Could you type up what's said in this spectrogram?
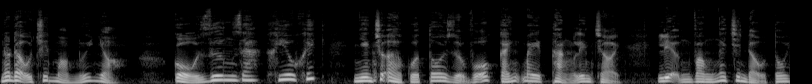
Nó đậu trên mỏm núi nhỏ, cổ dương ra khiêu khích, nhìn chỗ ở của tôi rồi vỗ cánh bay thẳng lên trời, liệng vòng ngay trên đầu tôi.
